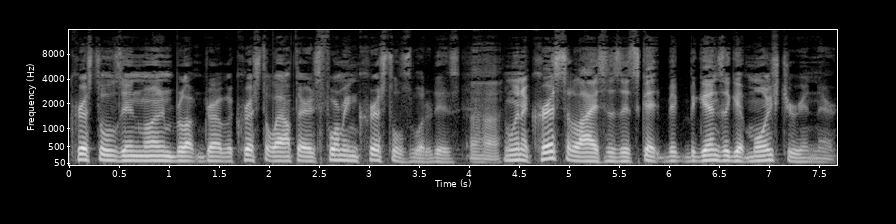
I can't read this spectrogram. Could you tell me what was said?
crystals in one, bl- drop a crystal out there. It's forming crystals. What it is. Uh-huh. And when it crystallizes, it's get, be- begins to get moisture in there.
